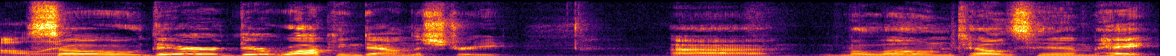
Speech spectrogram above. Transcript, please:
All in. So they're they're walking down the street. Uh, Malone tells him, "Hey,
